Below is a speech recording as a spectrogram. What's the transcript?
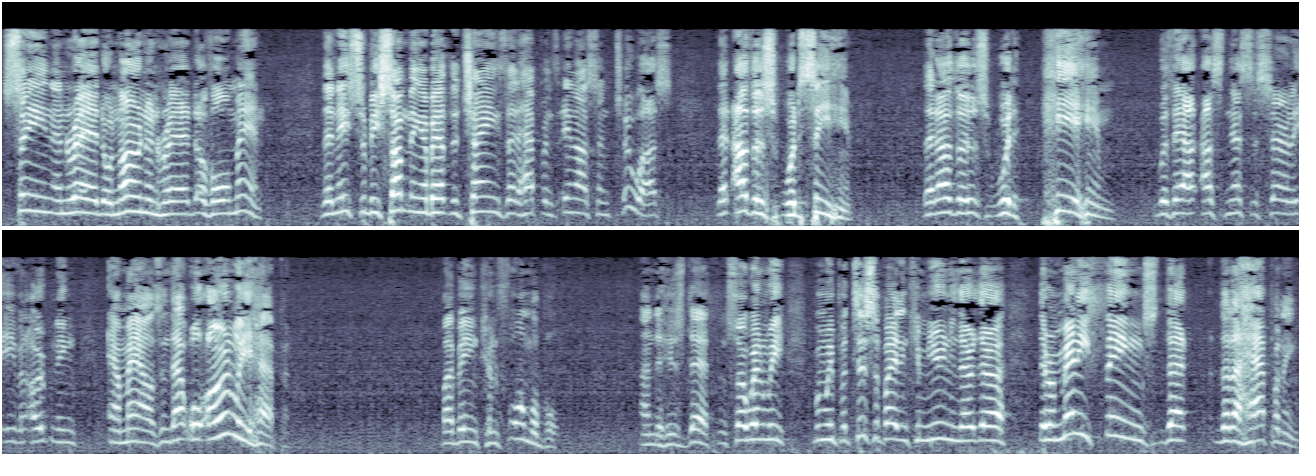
seen and read or known and read of all men. There needs to be something about the change that happens in us and to us that others would see him, that others would hear him, without us necessarily even opening our mouths. And that will only happen by being conformable under his death. And so when we when we participate in communion, there, there are there are many things that, that are happening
